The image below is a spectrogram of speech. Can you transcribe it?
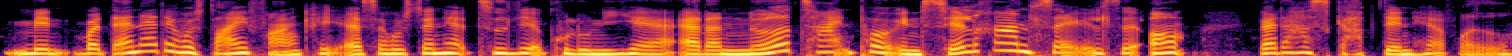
Men hvordan er det hos dig i Frankrig, altså hos den her tidligere koloni her? Er der noget tegn på en selvrensagelse om, hvad der har skabt den her vrede?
